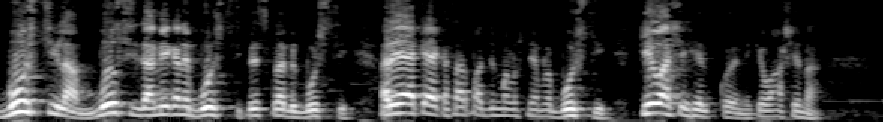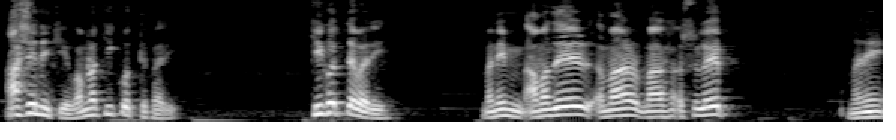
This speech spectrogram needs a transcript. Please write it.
বসছিলাম বসছি যে আমি এখানে বসছি প্রেস ক্লাবে বসছি। আরে একা একা, চার, পাঁচজন মানুষ নিয়ে আমরা বসছি। কেউ আসে হেল্প করেনি, কেউ আসে না। আসেনি কেউ, আমরা কি করতে পারি? কি করতে পারি? মানে আমাদের, আমার আসলে মানে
